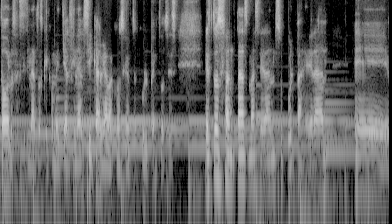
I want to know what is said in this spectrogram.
todos los asesinatos que cometía, al final sí cargaba con cierta culpa. Entonces, estos fantasmas eran su culpa, eran eh,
